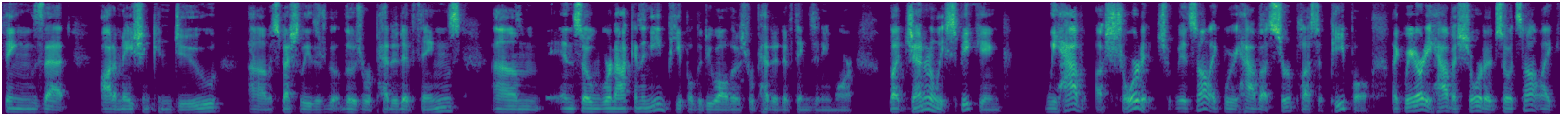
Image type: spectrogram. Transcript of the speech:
things that automation can do, um, especially those, those repetitive things. Um, and so we're not going to need people to do all those repetitive things anymore. But generally speaking, we have a shortage. It's not like we have a surplus of people. Like we already have a shortage. So it's not like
